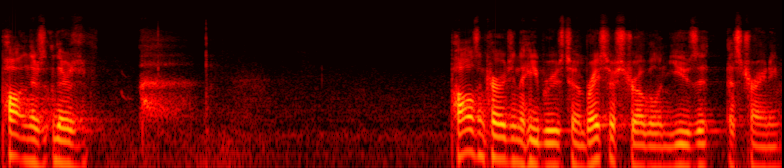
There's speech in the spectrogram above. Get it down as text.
Paul, and there's, there's Paul's encouraging the Hebrews to embrace their struggle and use it as training.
